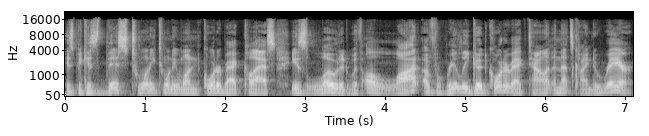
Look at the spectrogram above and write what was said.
is because this 2021 quarterback class is loaded with a lot of really good quarterback talent, and that's kind of rare,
